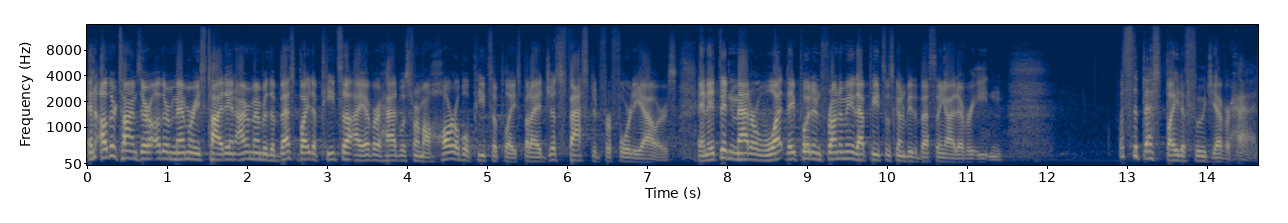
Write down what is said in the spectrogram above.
And other times there are other memories tied in. I remember the best bite of pizza I ever had was from a horrible pizza place, but I had just fasted for 40 hours. And it didn't matter what they put in front of me, that pizza was going to be the best thing I'd ever eaten. What's the best bite of food you ever had?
